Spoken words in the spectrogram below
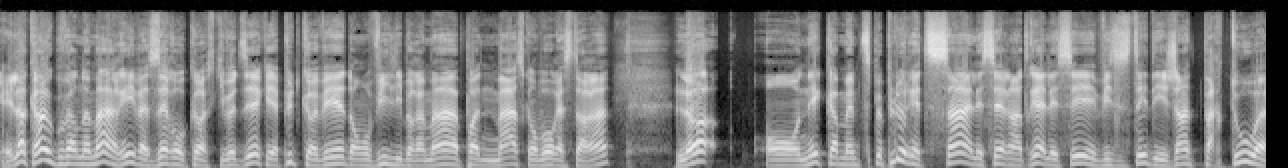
Et là, quand un gouvernement arrive à zéro cas, ce qui veut dire qu'il n'y a plus de COVID, on vit librement, pas de masque, on va au restaurant, là, on est comme un petit peu plus réticent à laisser rentrer, à laisser visiter des gens de partout. Euh,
